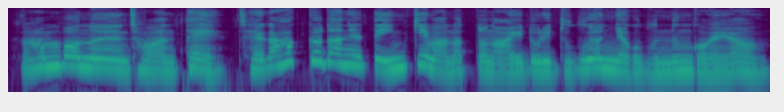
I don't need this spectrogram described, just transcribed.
그래서 한 번은 저한테 제가 학교 다닐 때 인기 많았던 아이돌이 누구였냐고 묻는 거예요.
